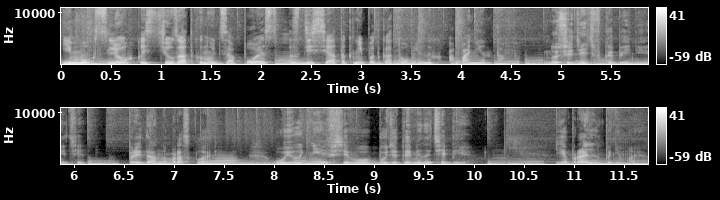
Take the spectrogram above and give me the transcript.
и мог с легкостью заткнуть за пояс с десяток неподготовленных оппонентов. Но сидеть в кабинете, при данном раскладе, уютнее всего будет именно тебе. Я правильно понимаю?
